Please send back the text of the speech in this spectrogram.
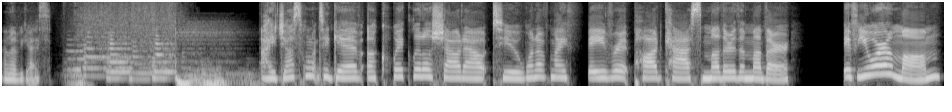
I love you guys. I just want to give a quick little shout out to one of my favorite podcasts, Mother the Mother. If you are a mom,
